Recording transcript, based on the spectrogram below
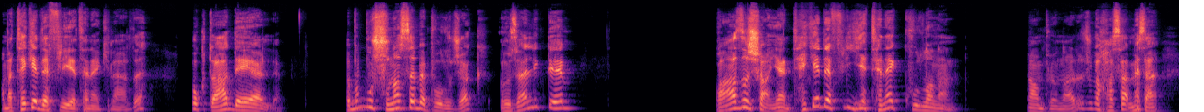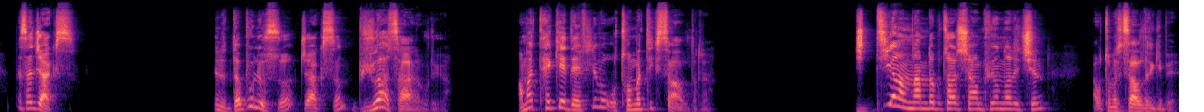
Ama tek hedefli yeteneklerde çok daha değerli. Tabi bu şuna sebep olacak. Özellikle bazı şan yani tek hedefli yetenek kullanan şampiyonlarda çünkü hasar mesela mesela Jax. Şimdi W'su Jax'ın büyü hasarı vuruyor. Ama tek hedefli ve otomatik saldırı. Ciddi anlamda bu tarz şampiyonlar için otomatik saldırı gibi.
